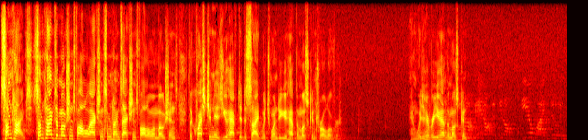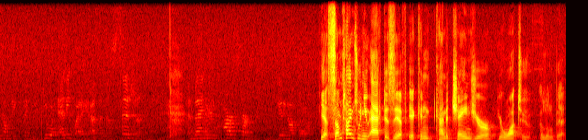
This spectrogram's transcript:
Sometimes. Sometimes emotions follow actions, sometimes actions follow emotions. The question is you have to decide which one do you have the most control over. And whichever you have the most You con- know, you don't, if you don't feel like doing something, then you do it anyway as a decision. And then your heart starts getting on board. Yes, sometimes when you act as if it can kind of change your, your want to a little bit.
